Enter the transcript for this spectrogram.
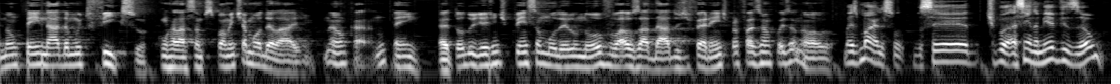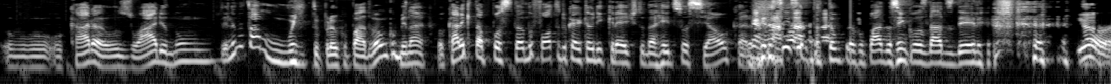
não tem nada muito fixo com relação principalmente à modelagem. Não, cara, não tem. É, todo dia a gente pensa um modelo novo, vai usar dados diferentes para fazer uma coisa nova. Mas, Marlon, você, tipo, assim, na minha visão, o, o cara, o usuário, não, ele não tá muito preocupado. Vamos combinar? O cara que tá postando foto do cartão de crédito na rede social, cara, eu não sei se ele tá tão preocupado assim com os dados dele. Não,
